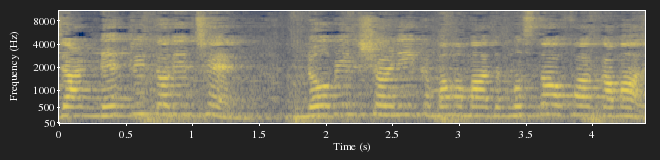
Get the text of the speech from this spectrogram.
যার নেতৃত্ব দিচ্ছেন নবীন সৈনিক মোহাম্মদ মুস্তফা কামাল।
